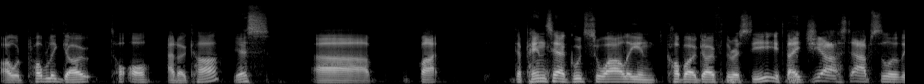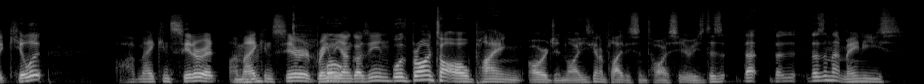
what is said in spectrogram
I would probably go To'o Addo-Carr. Yes. Uh, but depends how good Suaalii and Cobbo go for the rest of the year. If they just absolutely kill it, I may consider it. I may consider it. Bring the Mm-hmm. Young guys in. Well, with Brian To'o playing Origin, like he's going to play this entire series. Does it, that does, doesn't that mean he's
